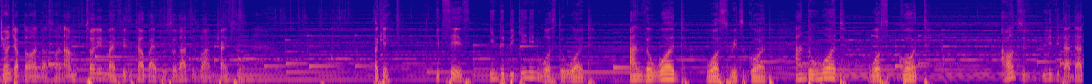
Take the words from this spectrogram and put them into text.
John chapter 1, verse 1. I'm turning my physical Bible, so that is why I'm trying to. Okay. It says, in the beginning was the Word, and the Word was with God, and the Word was God. I want to leave it at that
